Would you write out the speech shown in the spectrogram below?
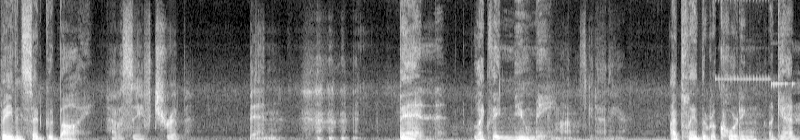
They even said goodbye. Have a safe trip, Ben. Ben, like they knew me. Come on, let's get out of here. I played the recording again.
